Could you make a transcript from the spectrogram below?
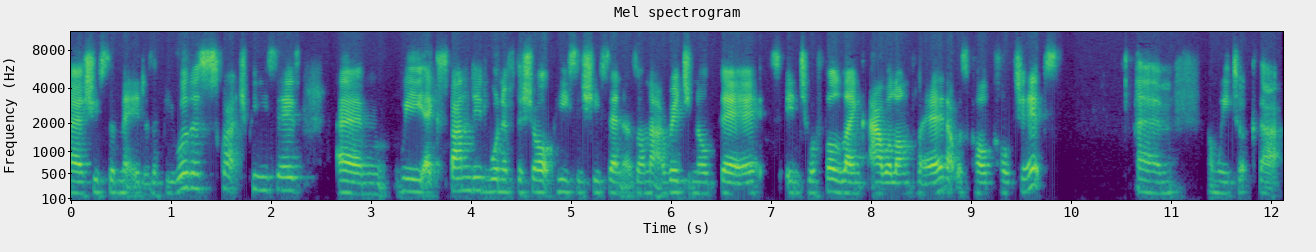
uh, she submitted as a few other scratch pieces. Um, we expanded one of the short pieces she sent us on that original date into a full length hour long play that was called Cold Chips. Um, and we took that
